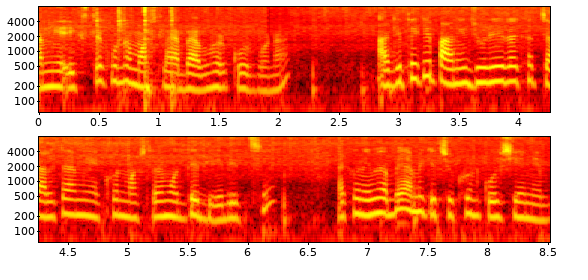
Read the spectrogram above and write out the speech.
আমি এক্সট্রা কোনো মশলা ব্যবহার করব না। আগে থেকে পানি ঝরিয়ে রাখা চালটা আমি এখন মশলার মধ্যে দিয়ে দিচ্ছি। এখন এভাবে আমি কিছুক্ষণ কষিয়ে নেব।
